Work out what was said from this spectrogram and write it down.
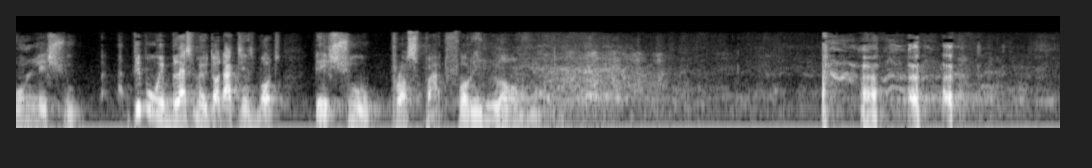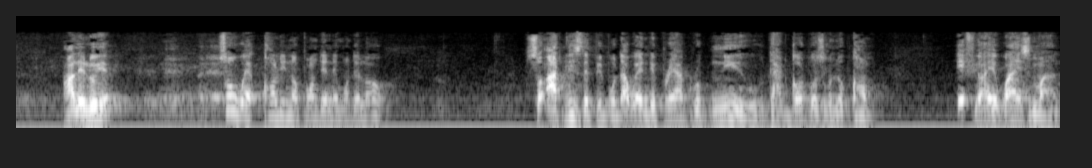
only shoe. People will bless me with other things, but the shoe prospered for a long Hallelujah. So we're calling upon the name of the Lord. So at least the people that were in the prayer group knew that God was going to come. If you are a wise man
